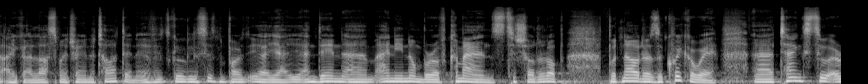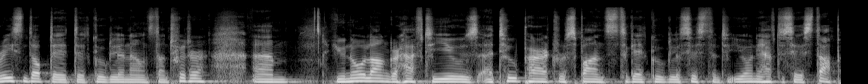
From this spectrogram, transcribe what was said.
I, I lost my train of thought then. If it's Google Assistant part, yeah, yeah, yeah. and then um, any number of commands to shut it up. But now there's a quicker way. Uh, thanks to a recent update that Google announced on Twitter, um, you no longer have to use a two-part response to get Google Assistant. You only have to say stop.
